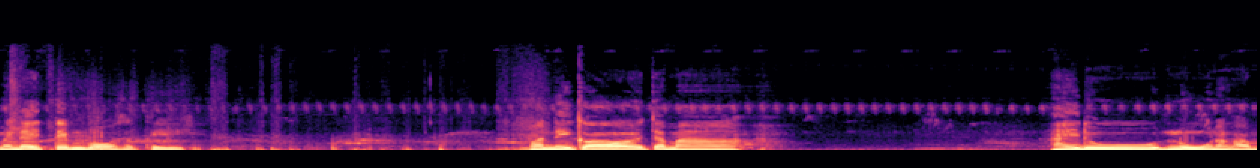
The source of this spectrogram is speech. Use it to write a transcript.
ไม่ได้เต็มโบสักที วันนี้ก็จะมาให้ดูหนูนะครับ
